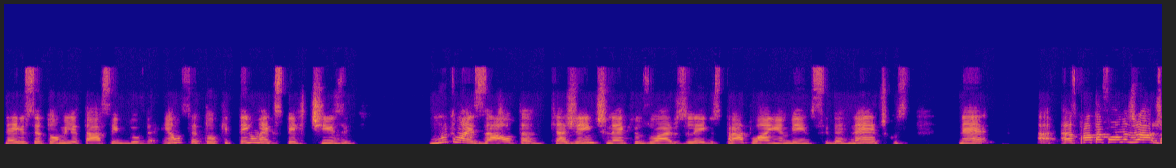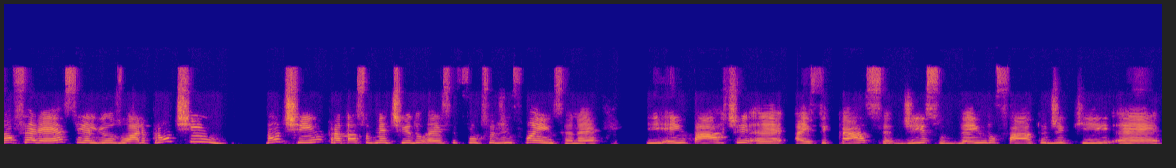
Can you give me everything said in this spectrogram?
né, e o setor militar, sem dúvida, é um setor que tem uma expertise muito mais alta que a gente, né, que usuários leigos, para atuar em ambientes cibernéticos, né, as plataformas já, já oferecem ali o usuário prontinho, prontinho para estar tá submetido a esse fluxo de influência, né? E, em parte, é, a eficácia disso vem do fato de que é,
